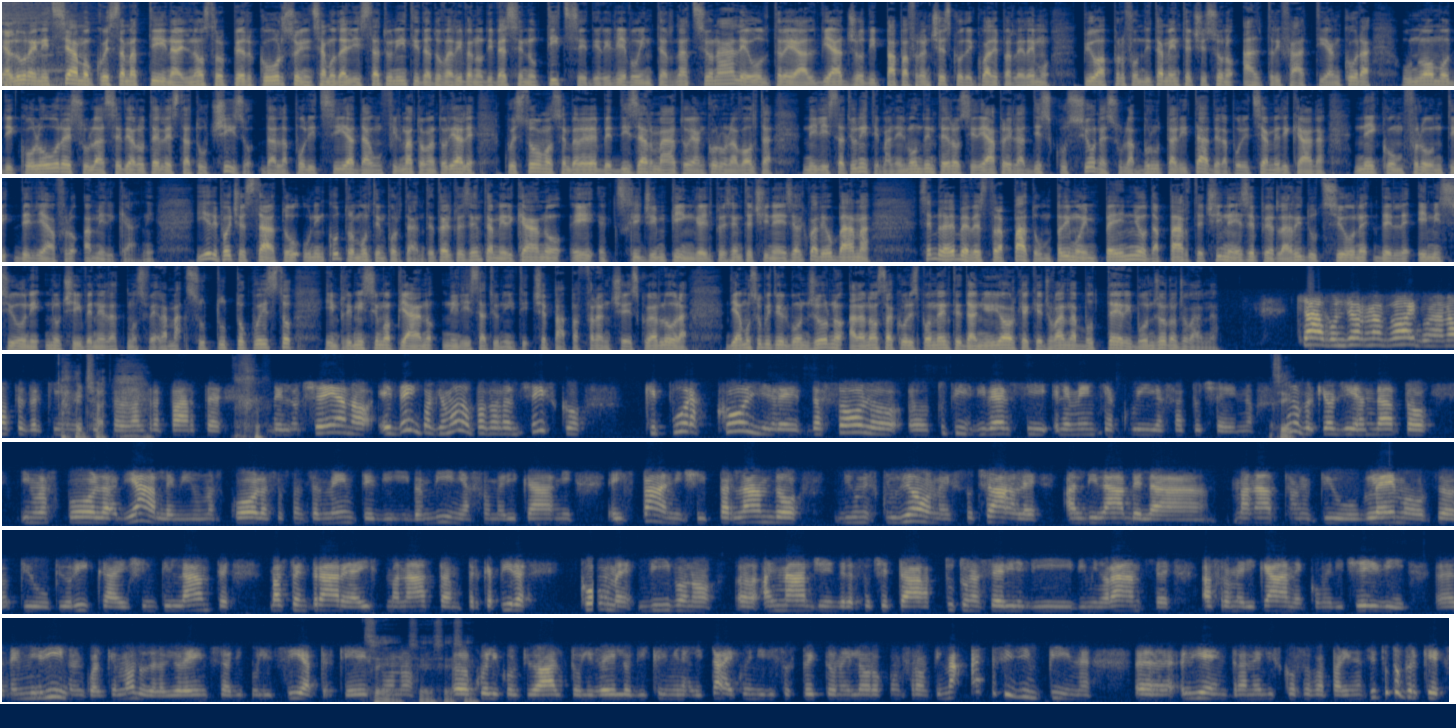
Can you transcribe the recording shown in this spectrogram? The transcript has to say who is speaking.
Speaker 1: E allora iniziamo questa mattina il nostro percorso, iniziamo dagli Stati Uniti da dove arrivano diverse notizie di rilievo internazionale, oltre al viaggio di Papa Francesco del quale parleremo più approfonditamente ci sono altri fatti. Ancora un uomo di colore sulla sedia a rotelle è stato ucciso dalla polizia da un filmato amatoriale. Quest'uomo sembrerebbe disarmato e ancora una volta negli Stati Uniti, ma nel mondo intero si riapre la discussione sulla brutalità della polizia americana nei confronti degli afroamericani americani. Ieri poi c'è stato un incontro molto importante tra il presidente americano e Xi Jinping, il presidente cinese, al quale Obama sembrerebbe aver strappato un primo impegno da parte cinese per la riduzione delle emissioni nocive nell'atmosfera. Ma su tutto questo, in primissimo piano, negli Stati Uniti c'è Papa Francesco. E allora diamo subito il buongiorno alla nostra corrispondente da New York, che è Giovanna Botteri. Buongiorno Giovanna.
Speaker 2: Ciao, buongiorno a voi, buonanotte per chi invece sta dall'altra parte dell'oceano ed è in qualche modo Papa Francesco che può raccogliere da solo uh, tutti i diversi elementi a cui ha fatto cenno. Sì. Uno perché oggi è andato in una scuola di Harlem, in una scuola sostanzialmente di bambini afroamericani e ispanici, parlando di un'esclusione sociale al di là della Manhattan più glamorous, più, più ricca e scintillante, basta entrare a East Manhattan per capire come vivono eh, ai margini della società tutta una serie di, di minoranze afroamericane, come dicevi, eh, nel mirino in qualche modo della violenza di polizia perché sì, sono sì, sì, eh, quelli col più alto livello di criminalità e quindi di sospetto nei loro confronti. Ma anche Xi Jinping eh, rientra nel discorso papale, innanzitutto perché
